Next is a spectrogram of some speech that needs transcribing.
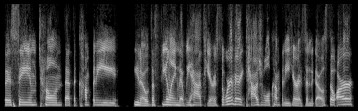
the same tone that the company you know the feeling that we have here so we're a very casual company here at syndigo so our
